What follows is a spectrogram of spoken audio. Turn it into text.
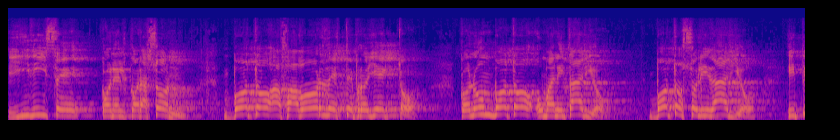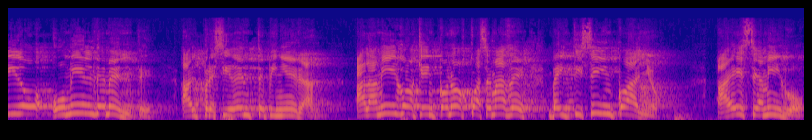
y dice con el corazón, voto a favor de este proyecto con un voto humanitario, voto solidario y pido humildemente al presidente Piñera, al amigo a quien conozco hace más de 25 años, a ese amigo,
